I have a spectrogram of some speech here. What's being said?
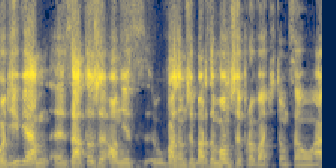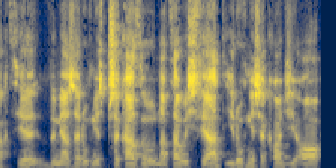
podziwiam e, za to, że on jest, uważam, że bardzo mądrze prowadzi tą całą akcję w wymiarze również przekazu na cały świat i również jak chodzi o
